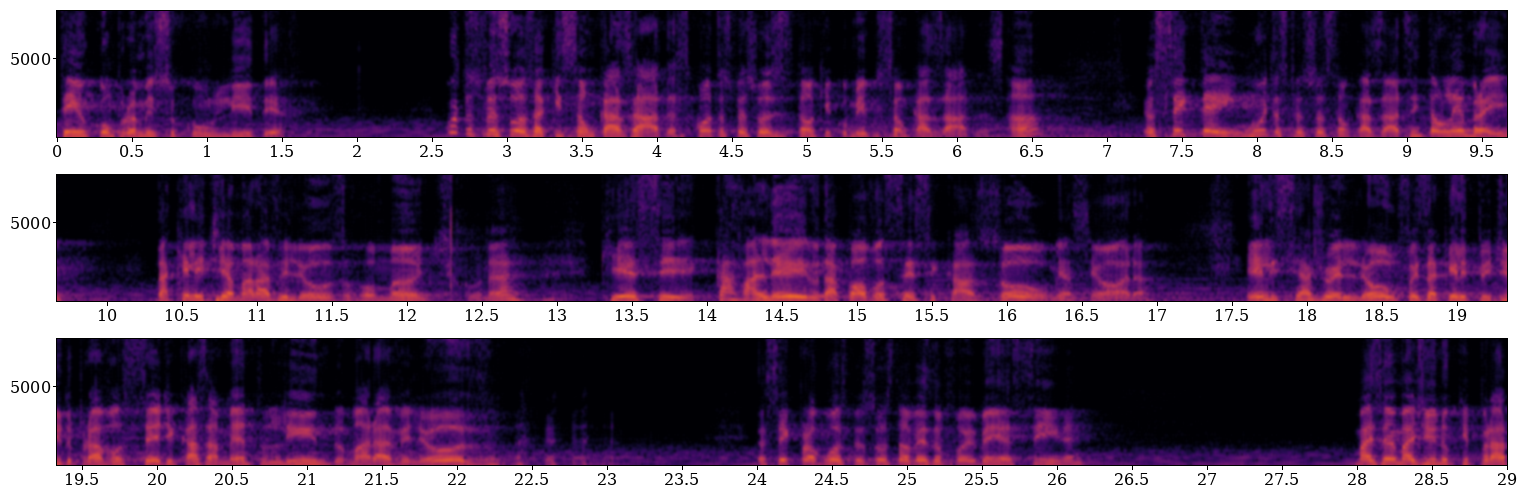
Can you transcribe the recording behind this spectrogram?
tem um compromisso com o líder. Quantas pessoas aqui são casadas? Quantas pessoas estão aqui comigo são casadas? Hã? Eu sei que tem muitas pessoas que são casadas, então lembra aí daquele dia maravilhoso, romântico, né? Que esse cavaleiro da qual você se casou, minha senhora, ele se ajoelhou, fez aquele pedido para você de casamento lindo, maravilhoso. Eu sei que para algumas pessoas talvez não foi bem assim, né? Mas eu imagino que para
